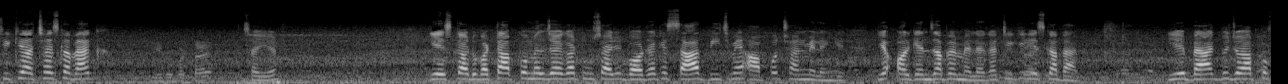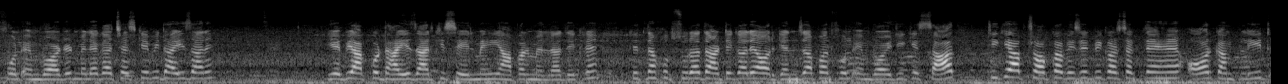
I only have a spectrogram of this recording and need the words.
ठीक है अच्छा इसका बैग? ये दुपट्टा है। सही है ये इसका दुपट्टा आपको मिल जाएगा टू साइडेड बॉर्डर के साथ बीच में आपको छन मिलेंगे। ये ऑर्गेन्जा पे मिलेगा ठीक है ये इसका बैग। ये बैग भी जो है आपको फुल एम्ब्रॉयडर्ड मिलेगा अच्छा इसके भी ढाई हज़ार हैं। ये भी आपको ढाई हज़ार की सेल में ही यहाँ पर मिल रहा है देख रहे हैं। कितना खूबसूरत आर्टिकल है ऑर्गेन्जा पर फुल एम्ब्रॉयडरी के साथ। ठीक है आप शॉप का विज़िट भी कर सकते हैं और कंप्लीट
